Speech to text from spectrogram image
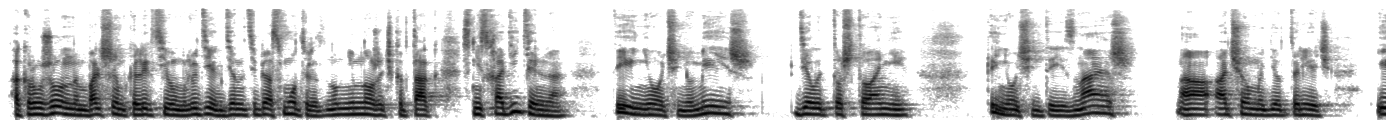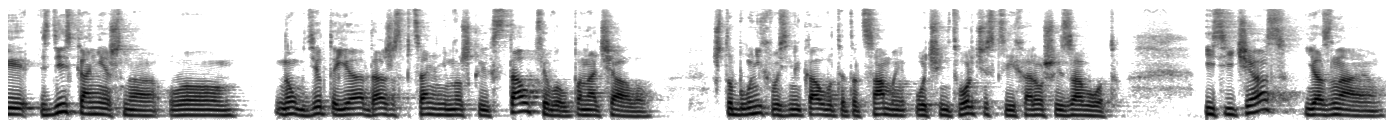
окруженным большим коллективом людей, где на тебя смотрят ну, немножечко так снисходительно, ты не очень умеешь делать то, что они, ты не очень ты и знаешь, а, о чем идет речь. И здесь, конечно, ну, где-то я даже специально немножко их сталкивал поначалу, чтобы у них возникал вот этот самый очень творческий и хороший завод. И сейчас я знаю,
